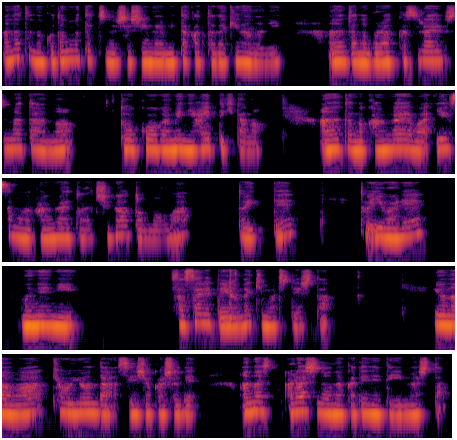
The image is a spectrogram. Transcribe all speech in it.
あなたの子供たちの写真が見たかっただけなのに、あなたのブラックスライフスマターの投稿が目に入ってきたの。あなたの考えはイエス様の考えとは違うと思うわ。と言って、と言われ、胸に刺されたような気持ちでした。ヨナは今日読んだ聖書箇所で嵐の中で寝ていました。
